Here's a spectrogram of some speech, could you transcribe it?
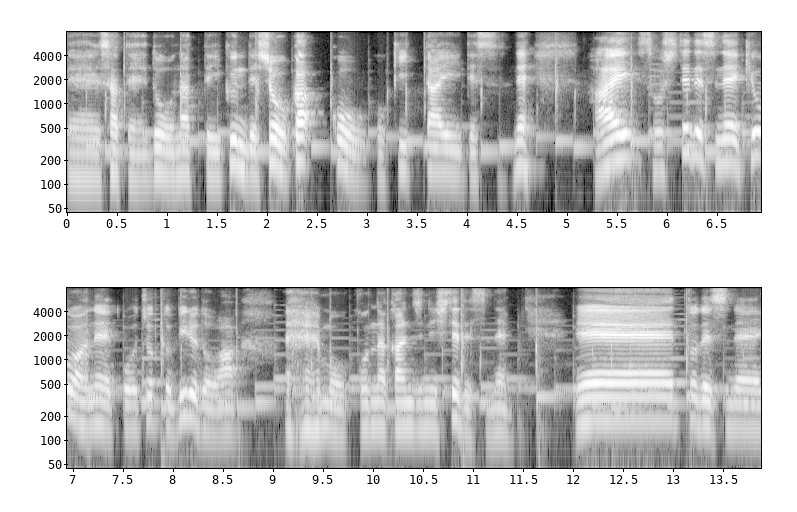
えーさてどうなっていくんでしょうか？こうご期待ですね。はい。そしてですね、今日はね、こうちょっとビルドは、えーもうこんな感じにしてですね、えーっとですね、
